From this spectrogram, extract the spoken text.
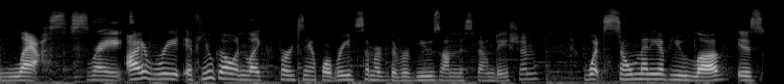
lasts. Right. I read, if you go and like, for example, read some of the reviews on this foundation, what so many of you love is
